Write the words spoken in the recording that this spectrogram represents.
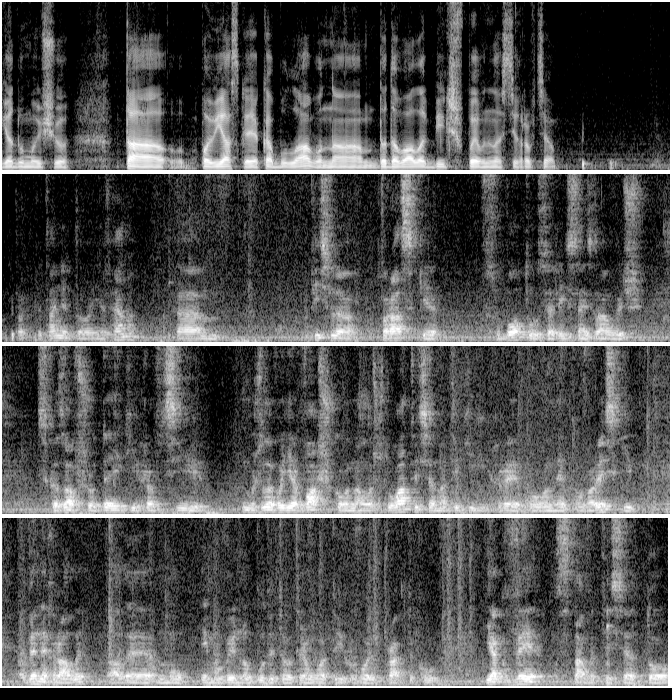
я думаю, що та пов'язка, яка була, вона додавала більш впевненості гравцям. Питання до Євгена. Ем, після поразки в суботу Сергій Станіславович сказав, що деякі гравці, можливо, є важко налаштуватися на такі ігри, бо вони товариські. Ви не грали, але ну, ймовірно будете отримувати ігрову практику. Як ви ставитеся до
